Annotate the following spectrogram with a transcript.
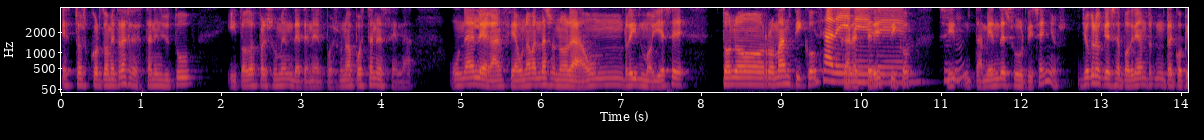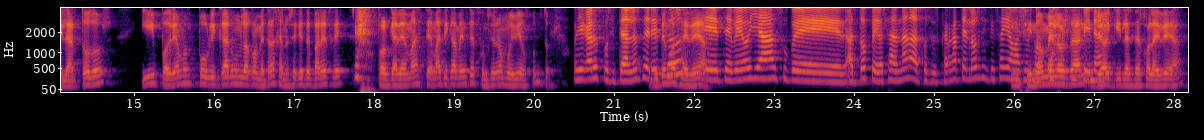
Estos cortometrajes están en YouTube y todos presumen de tener pues una puesta en escena, una elegancia, una banda sonora, un ritmo y ese tono romántico ADN característico, de- sí, también de sus diseños. Yo creo que se podrían re- recopilar todos y podríamos publicar un largometraje, no sé qué te parece, porque además temáticamente funcionan muy bien juntos. Oye, Carlos, pues si te dan los derechos, eh, te veo ya súper a tope. O sea, nada, pues descárgatelos y empieza ya Y más si no me los dan, yo aquí les dejo la idea,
